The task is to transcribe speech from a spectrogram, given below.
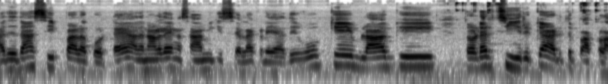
அதுதான் சீப்பாலக்கோட்டை. அதனால தான் எங்கள் சாமிக்கு சிலை கிடையாது. ஓகே விலாகு தொடர்ச்சி இருக்குது அடுத்து பார்க்கலாம்.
